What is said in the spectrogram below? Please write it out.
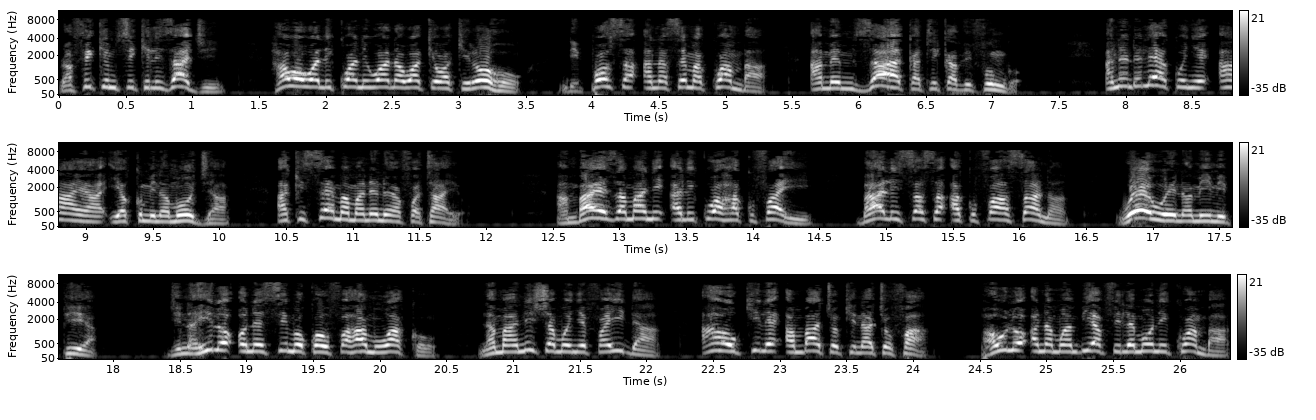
Rafiki msikilizaji hawa walikuwa ni wana wake wa kiroho ndiposa anasema kwamba amemzaa katika vifungo. Anaendelea kwenye aya ya 11 akisema maneno yafuatayo. Ambaye zamani alikuwa hakufai bali sasa akufaa sana wewe na mimi pia. Jina hilo onesimo kwa ufahamu wako lamaanisha mwenye faida au kile ambacho kinachofaa. Paulo anamwambia filemoni kwamba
